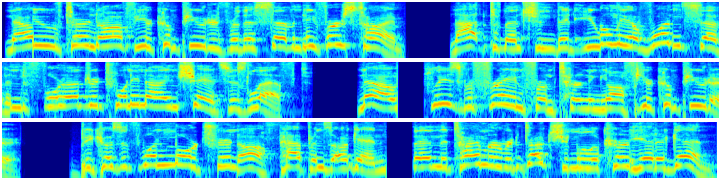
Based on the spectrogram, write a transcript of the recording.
Now you've turned off your computer for the 71st time. Not to mention that you only have 1 7 429 chances left. Now, please refrain from turning off your computer. Because if one more turn off happens again, then the timer reduction will occur yet again,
